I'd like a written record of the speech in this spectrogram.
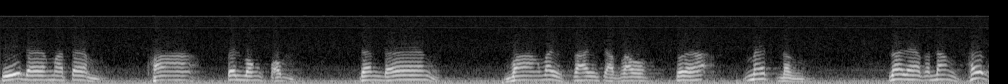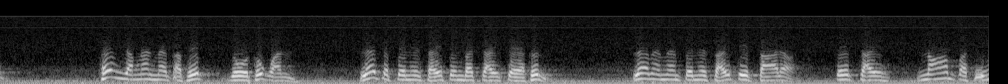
สีแดงมาแต้มทาเป็นวงกลม แดงแดงวางไว้ไกลจากเราเท่าเม็ดหนึ่งได้แล้วก็นั่งเพ่งเพ่งอย่างนั้นแม่กระพริบอยู่ทุกวัน และจะเป็นนิสัยเป็นปัจจัยแก่ขึ้น และมันมันเป็นนิสัยติดตาแล้วติดใจน้อมกระสิง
